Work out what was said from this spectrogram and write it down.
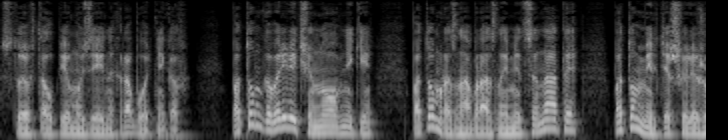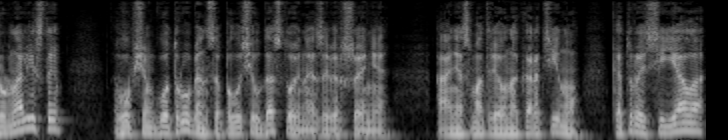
стоя в толпе музейных работников. Потом говорили чиновники, потом разнообразные меценаты, потом мельтешили журналисты. В общем, год Рубенса получил достойное завершение. Аня смотрела на картину, которая сияла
